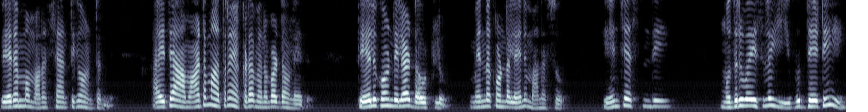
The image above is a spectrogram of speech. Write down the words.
వీరమ్మ మనశ్శాంతిగా ఉంటుంది. అయితే ఆ మాట మాత్రం ఎక్కడా వినబడడం లేదు. తేలుకొండిలా డౌట్లు. మిన్నకొండలేని మనసు. ఏం చేస్తుంది? ముదురు వయసులో ఈ బుద్ధేటి?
